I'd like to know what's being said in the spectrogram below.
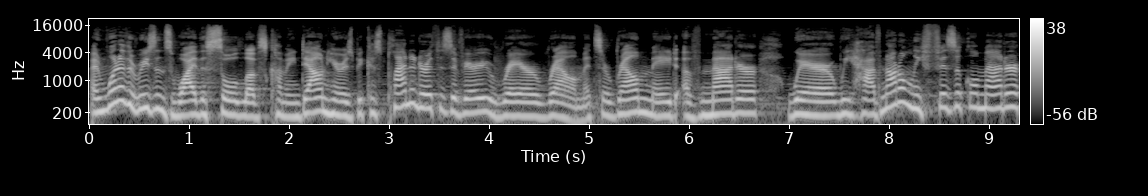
And one of the reasons why the soul loves coming down here is because planet Earth is a very rare realm. It's a realm made of matter where we have not only physical matter,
